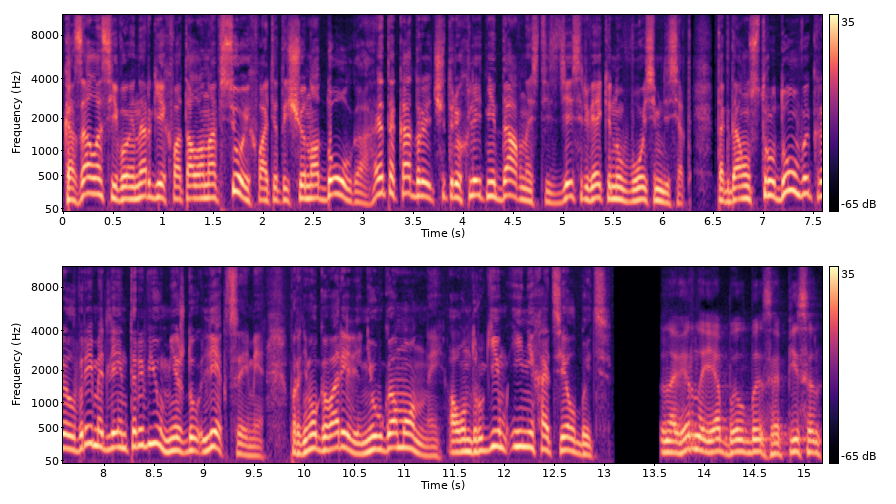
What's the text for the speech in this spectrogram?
Казалось, его энергии хватало на все и хватит еще надолго. Это кадры четырехлетней давности. Здесь Ревякину 80. Тогда он с трудом выкроил время для интервью между лекциями. Про него говорили неугомонный, а он другим и не хотел быть. Наверное, я был бы записан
